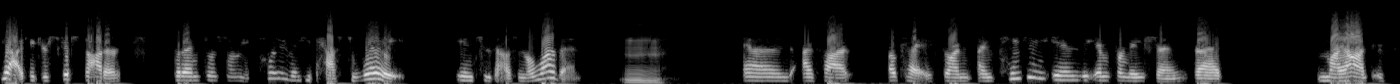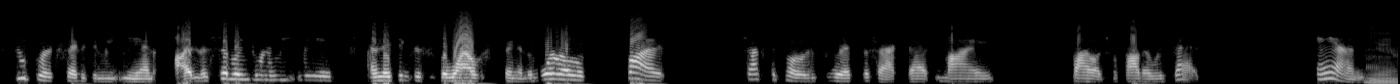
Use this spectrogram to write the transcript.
yeah, I think you're Skip's daughter, but I'm so sorry to tell you that he passed away in 2011. Mm. And I thought, okay, so I'm, I'm taking in the information that my aunt is super excited to meet me and, I and the siblings want to meet me and they think this is the wildest thing in the world, but juxtaposed with the fact that my biological father was dead. And Yeah.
